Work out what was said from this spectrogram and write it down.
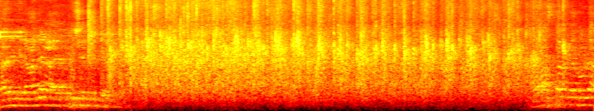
మరి మీరు అందరూ అప్రిషియేట్ చేస్తారు. వాస్తవంగా కూడా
